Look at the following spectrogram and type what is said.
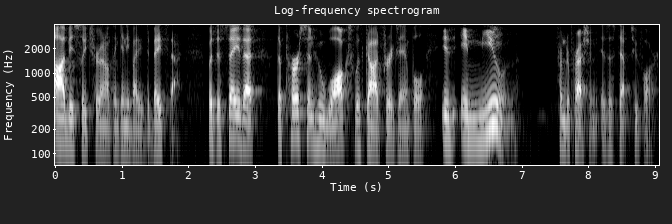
obviously true. I don't think anybody debates that. But to say that the person who walks with God, for example, is immune from depression is a step too far.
